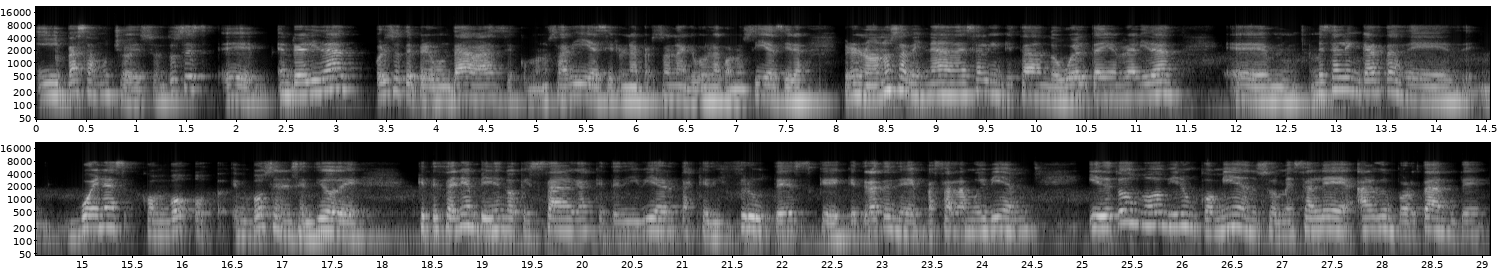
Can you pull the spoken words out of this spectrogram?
Y pasa mucho eso. Entonces, eh, en realidad, por eso te preguntaba, como no sabía si era una persona que vos la conocías, si era, pero no, no sabes nada, es alguien que está dando vuelta y en realidad em, me salen cartas de, buenas con en vos en el sentido de que te estarían pidiendo que salgas, que te diviertas, que disfrutes, que, que trates de pasarla muy bien. Y de todos modos viene un comienzo, me sale algo importante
